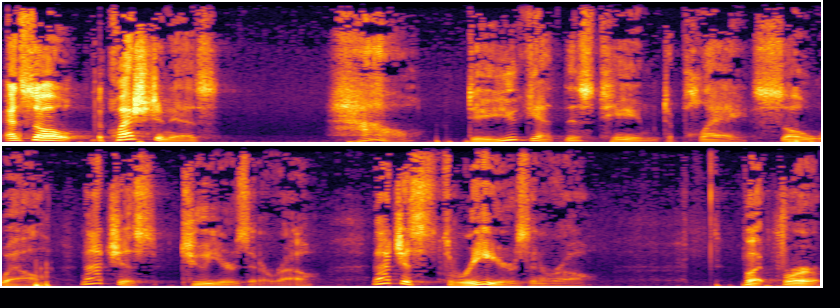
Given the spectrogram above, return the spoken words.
And so the question is how do you get this team to play so well, not just two years in a row, not just three years in a row, but for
